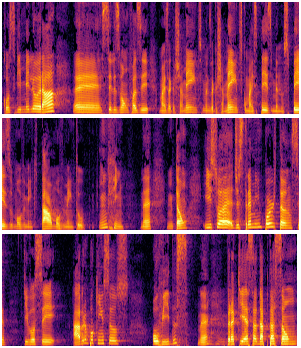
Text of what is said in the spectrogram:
Conseguir melhorar é, se eles vão fazer mais agachamentos, menos agachamentos, com mais peso, menos peso, movimento tal, movimento, enfim, né? Então, isso é de extrema importância que você abra um pouquinho seus ouvidos, né? Uhum. Para que essa adaptação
